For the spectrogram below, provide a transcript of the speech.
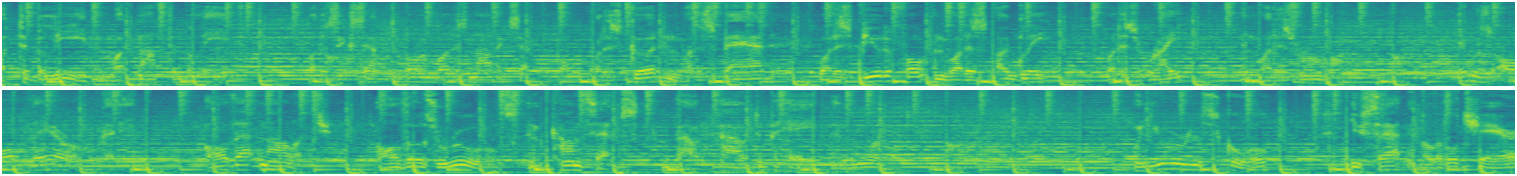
what to believe and what not to believe, what is acceptable and what is not acceptable, what is good and what is bad, what is beautiful and what is ugly, what is right and what is wrong. It was all there already. All that knowledge, all those rules and concepts about how to behave in the world. When you were in school, you sat in a little chair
